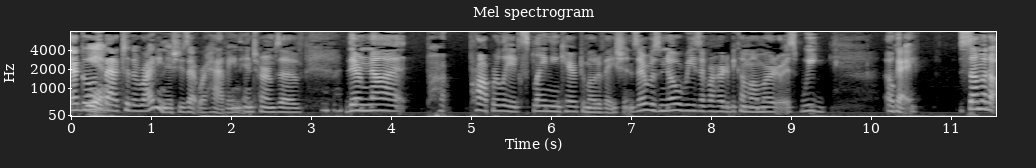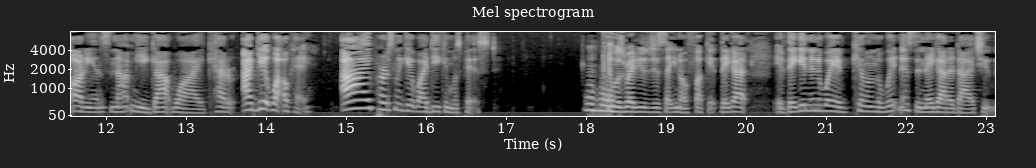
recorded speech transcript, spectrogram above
That goes yeah. back to the writing issues that we're having in terms of mm-hmm. they're not pr- properly explaining character motivations. There was no reason for her to become a murderess. We, okay, some of the audience, not me, got why. Cat- I get why. Okay, I personally get why Deacon was pissed. Mm-hmm. And was ready to just say, you know, fuck it. They got if they get in the way of killing the witness, then they gotta die too,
